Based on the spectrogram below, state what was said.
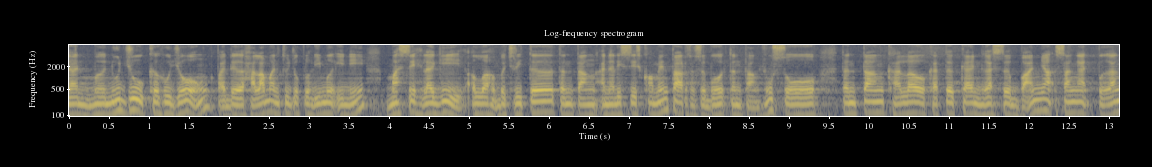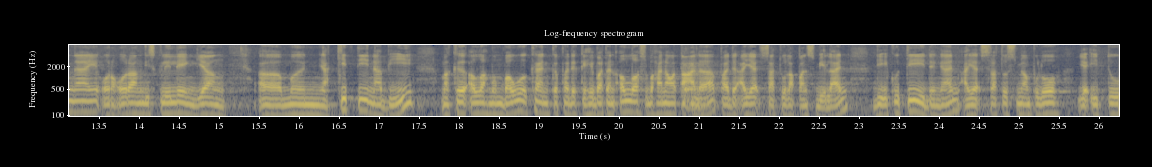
dan menuju ke hujung pada halaman 75 ini masih lagi Allah bercerita tentang analisis komentar tersebut tentang musuh tentang kalau katakan rasa banyak sangat perangai orang-orang di sekeliling yang uh, menyakiti nabi maka Allah membawakan kepada kehebatan Allah Subhanahu Wa Taala pada ayat 189 diikuti dengan ayat 190 iaitu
